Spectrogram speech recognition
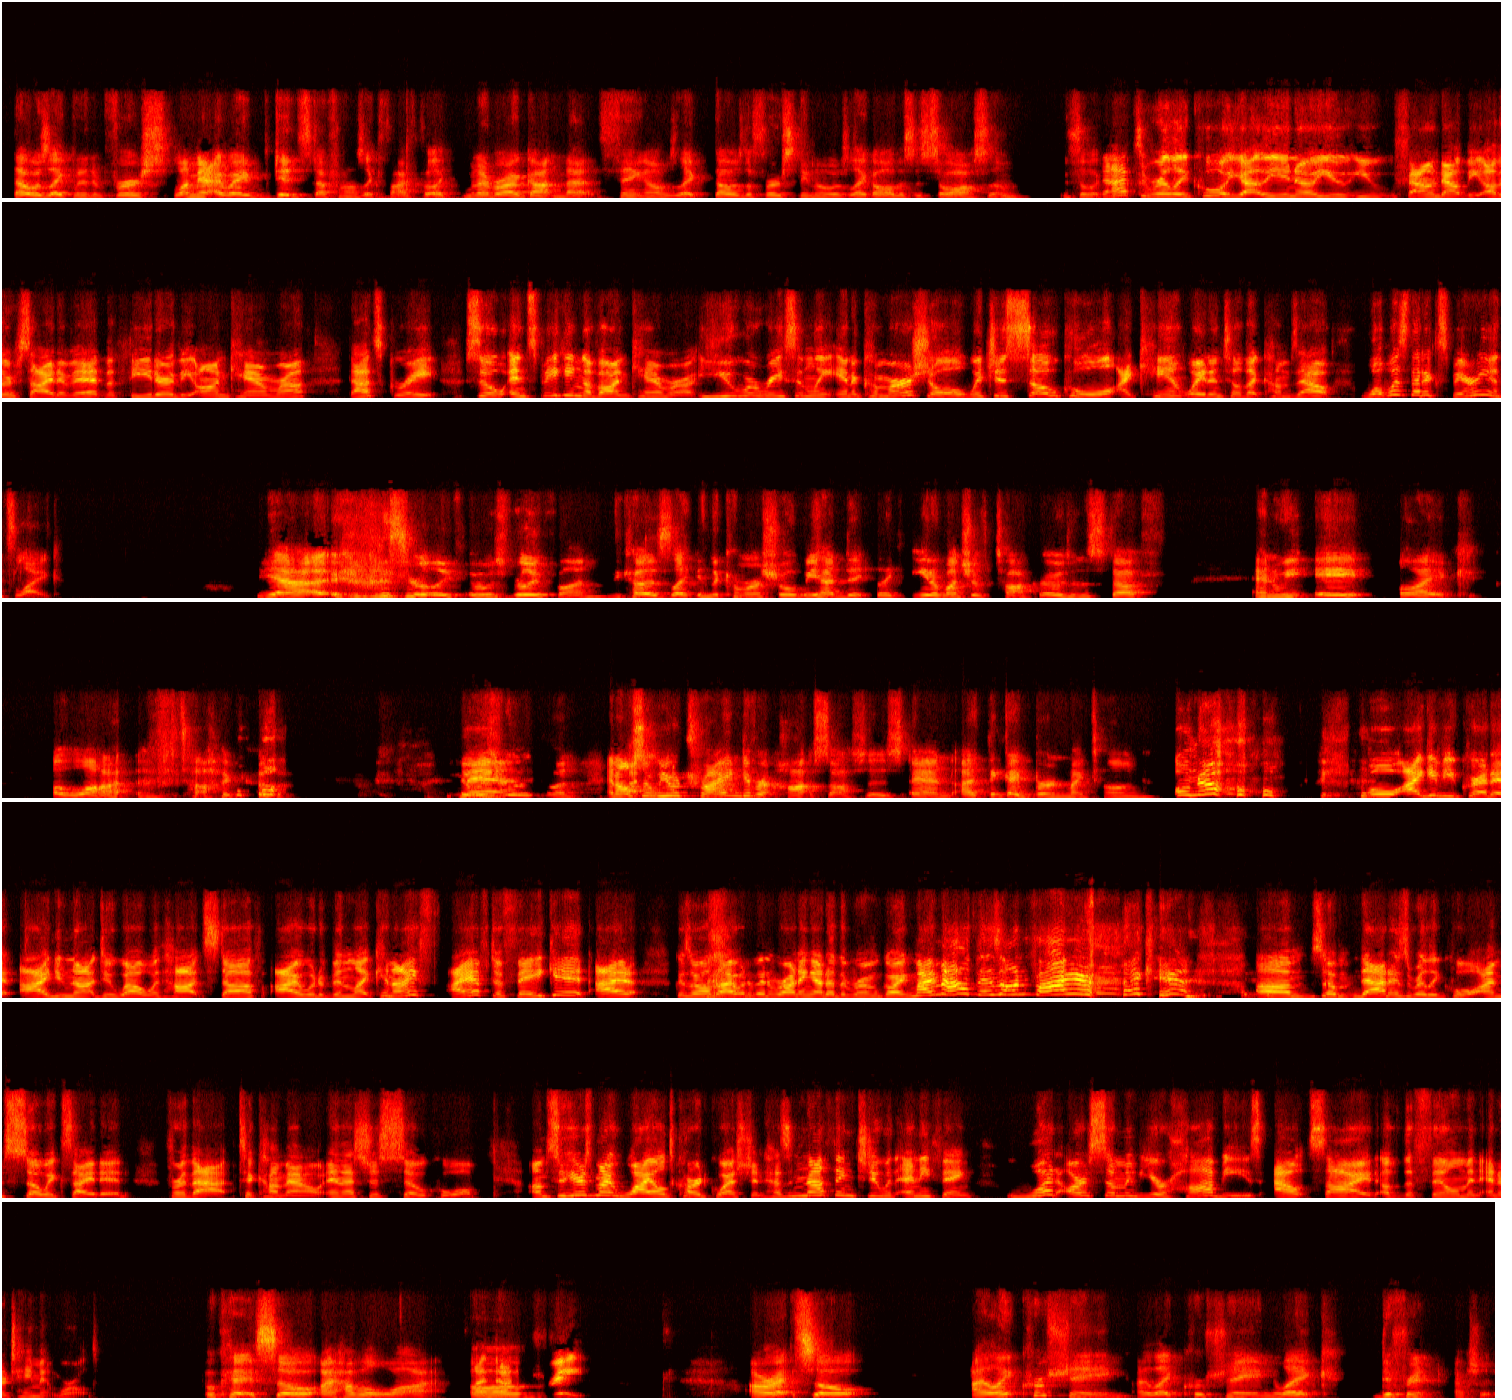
that was like when it first. Well, I mean, I, I did stuff when I was like five, but like whenever I got in that thing, I was like, that was the first thing I was like, oh, this is so awesome. So like That's that. really cool. Yeah, you know, you you found out the other side of it, the theater, the on camera. That's great. So, and speaking of on camera, you were recently in a commercial, which is so cool. I can't wait until that comes out. What was that experience like? Yeah, it was really it was really fun because like in the commercial we had to like eat a bunch of tacos and stuff, and we ate like a lot of tacos. It was really fun. And also we were trying different hot sauces and I think I burned my tongue. Oh no. Oh, I give you credit. I do not do well with hot stuff. I would have been like, "Can I I have to fake it?" I because or else I would have been running out of the room going, "My mouth is on fire. I can't." Um so that is really cool. I'm so excited for that to come out and that's just so cool. Um so here's my wild card question. Has nothing to do with anything. What are some of your hobbies outside of the film and entertainment world? Okay, so I have a lot. And that's Um, great. All right, so I like crocheting. I like crocheting like different actually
